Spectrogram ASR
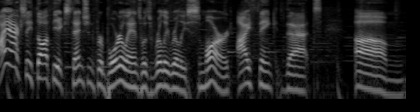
I actually thought the extension for Borderlands was really, really smart. I think that. Um,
